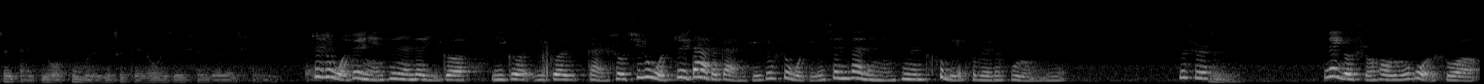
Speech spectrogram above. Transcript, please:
最感激我父母的就是给了我一些选择的权利。这是我对年轻人的一个一个一个感受。其实我最大的感觉就是，我觉得现在的年轻人特别特别的不容易。就是嗯那个时候，如果说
